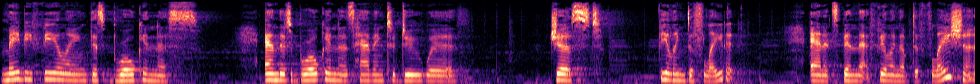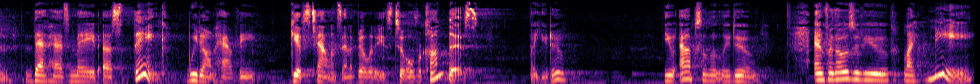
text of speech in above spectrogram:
may be feeling this brokenness, and this brokenness having to do with just feeling deflated and it's been that feeling of deflation that has made us think we don't have the gifts, talents, and abilities to overcome this. But you do. You absolutely do. And for those of you like me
